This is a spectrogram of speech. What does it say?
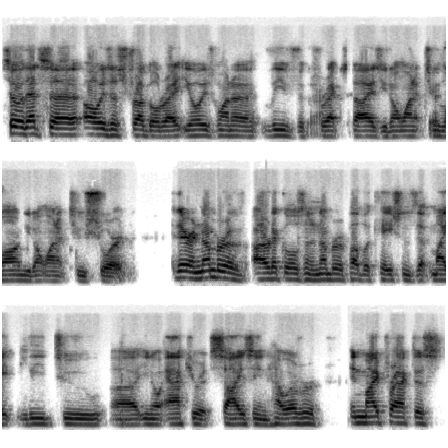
So that's uh, always a struggle, right? You always want to leave the correct size. You don't want it too long. You don't want it too short. There are a number of articles and a number of publications that might lead to, uh, you know, accurate sizing. However, in my practice,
